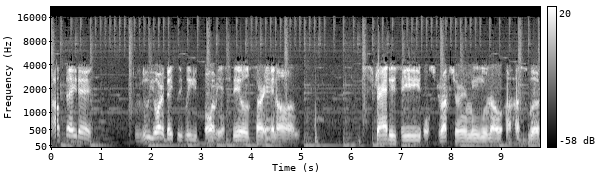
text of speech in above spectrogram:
I'll say that New York basically, I mean, instills certain um, strategies and structure in me, you know, a hustler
